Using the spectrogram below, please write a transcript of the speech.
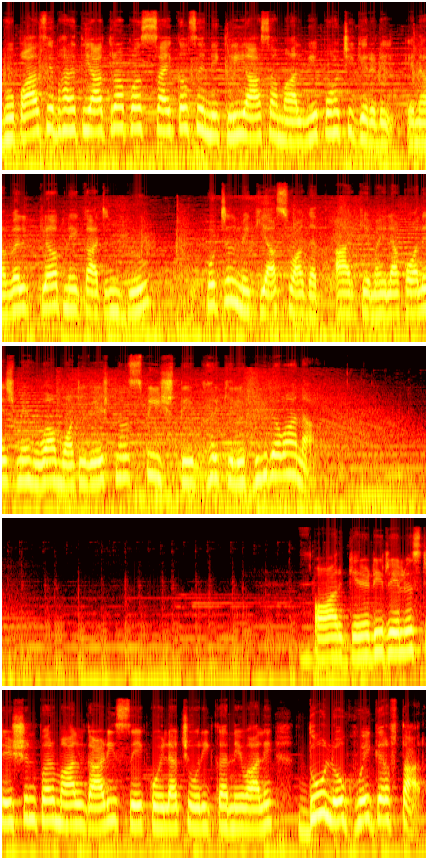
भोपाल से भारत यात्रा पर साइकिल से निकली आशा मालवीय पहुँची गिरिडीह। इनोवेल क्लब ने गार्डन ब्रू होटल में किया स्वागत। आर के महिला कॉलेज में हुआ मोटिवेशनल स्पीच, देवघर के लिए हुई रवाना। और गिरिडीह रेलवे स्टेशन पर मालगाड़ी से कोयला चोरी करने वाले दो लोग हुए गिरफ़्तार।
